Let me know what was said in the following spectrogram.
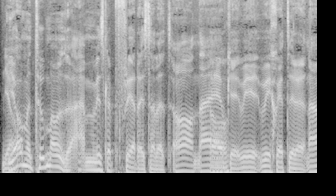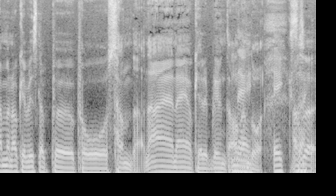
Ja. ja. men tummar man, nej, men vi släpper på fredag istället. Ja, nej, Ja. okej, vi, vi sket i det. Nej, men okej, vi släpper på, på söndag. Nej, nej, okej, det blev inte av Nej, ändå. exakt. Alltså,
